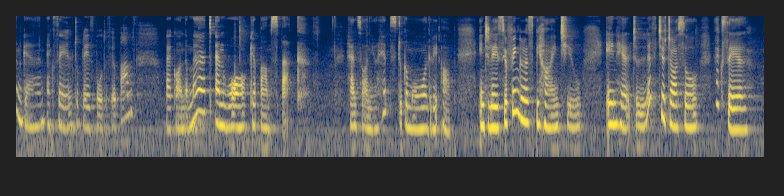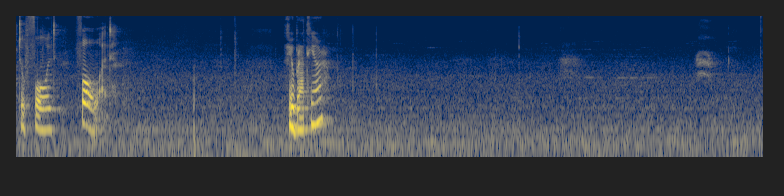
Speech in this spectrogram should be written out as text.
And again, exhale to place both of your palms back on the mat and walk your palms back hands on your hips to come all the way up. Interlace your fingers behind you. Inhale to lift your torso. Exhale to fold forward. Few breath here.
